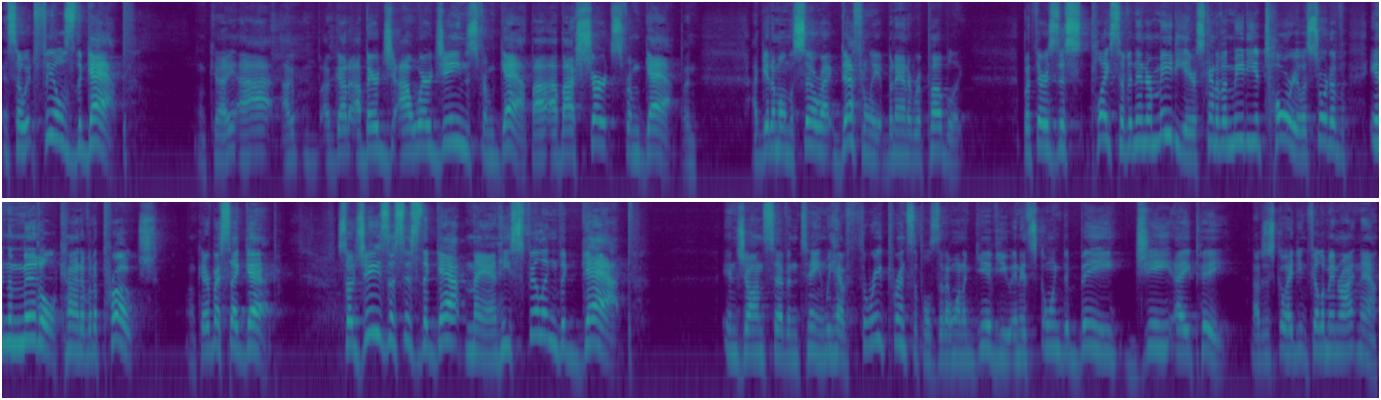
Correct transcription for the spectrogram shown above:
And so it fills the gap. Okay, I, I, I, got, I, bear, I wear jeans from Gap. I, I buy shirts from Gap, and I get them on the sale rack definitely at Banana Republic. But there's this place of an intermediary. It's kind of a mediatorial. It's sort of in the middle kind of an approach. Okay, everybody say gap. So Jesus is the gap man. He's filling the gap in John 17. We have three principles that I want to give you, and it's going to be GAP. I'll just go ahead, you can fill them in right now.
